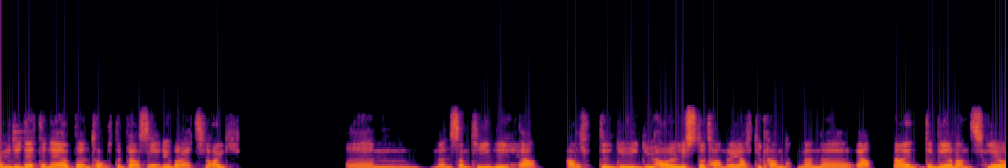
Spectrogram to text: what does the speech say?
om du detter ned til en tolvteplass, er det jo bare ett slag. Um, men samtidig, ja. Alt, du, du, har jo lyst til å ta med deg alt du kan, men uh, ja. Nei, det blir vanskelig å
